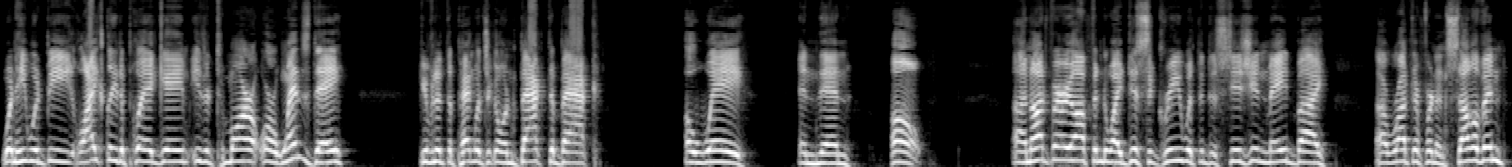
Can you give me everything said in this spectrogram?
when he would be likely to play a game either tomorrow or Wednesday, given that the Penguins are going back to back away and then home. Uh, not very often do I disagree with the decision made by uh, Rutherford and Sullivan,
